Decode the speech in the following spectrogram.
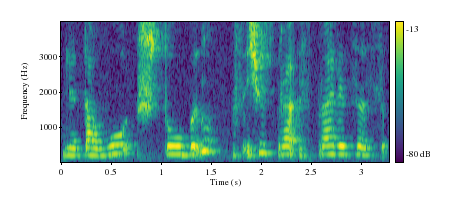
для того, чтобы ну, еще спра справиться с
